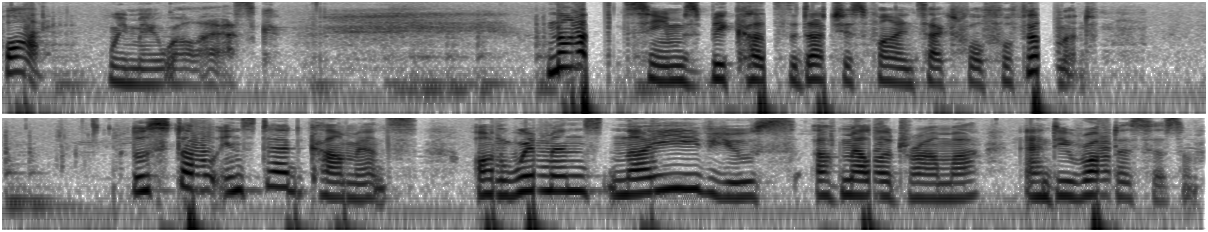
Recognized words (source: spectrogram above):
Why, we may well ask. Not, it seems, because the Duchess finds sexual fulfillment. Lousteau instead comments on women's naive use of melodrama and eroticism.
